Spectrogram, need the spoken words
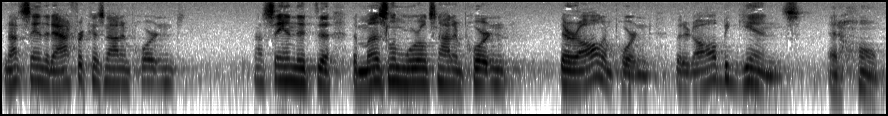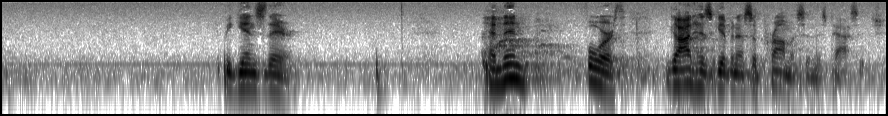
I'm not saying that Africa's not important. I'm not saying that the, the Muslim world's not important. They're all important, but it all begins at home. It begins there. And then, fourth, God has given us a promise in this passage.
